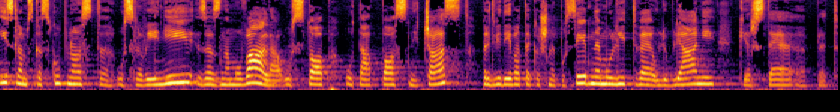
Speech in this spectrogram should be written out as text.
islamska skupnost v Sloveniji zaznamovala vstop v ta postni čas? Predvidevate kakšne posebne molitve v Ljubljani, kjer ste eh, pred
